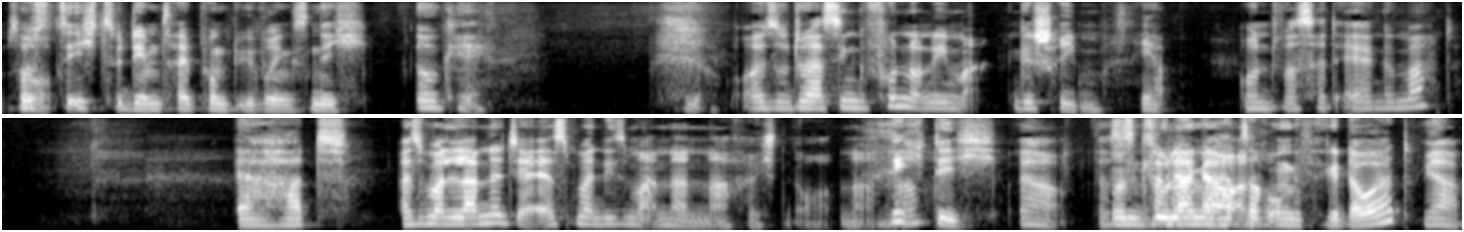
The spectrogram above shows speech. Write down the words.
So. Wusste ich zu dem Zeitpunkt übrigens nicht. Okay. Also du hast ihn gefunden und ihm geschrieben. Ja. Und was hat er gemacht? Er hat Also man landet ja erstmal in diesem anderen Nachrichtenordner. Ne? richtig. Ja. Und so lange ja hat es auch ungefähr gedauert. Ja.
